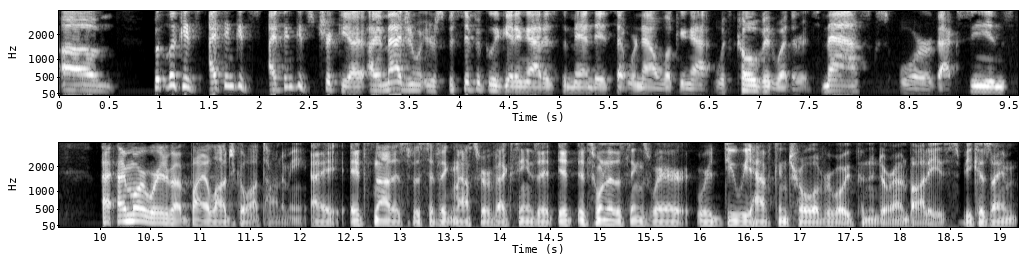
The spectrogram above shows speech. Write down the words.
Um, but look, it's I think it's I think it's tricky. I, I, imagine what you're specifically getting at is the mandates that we're now looking at with COVID, whether it's masks or vaccines. I, am more worried about biological autonomy. I, it's not a specific mask or vaccines. It, it, it's one of those things where where do we have control over what we put into our own bodies? Because I'm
